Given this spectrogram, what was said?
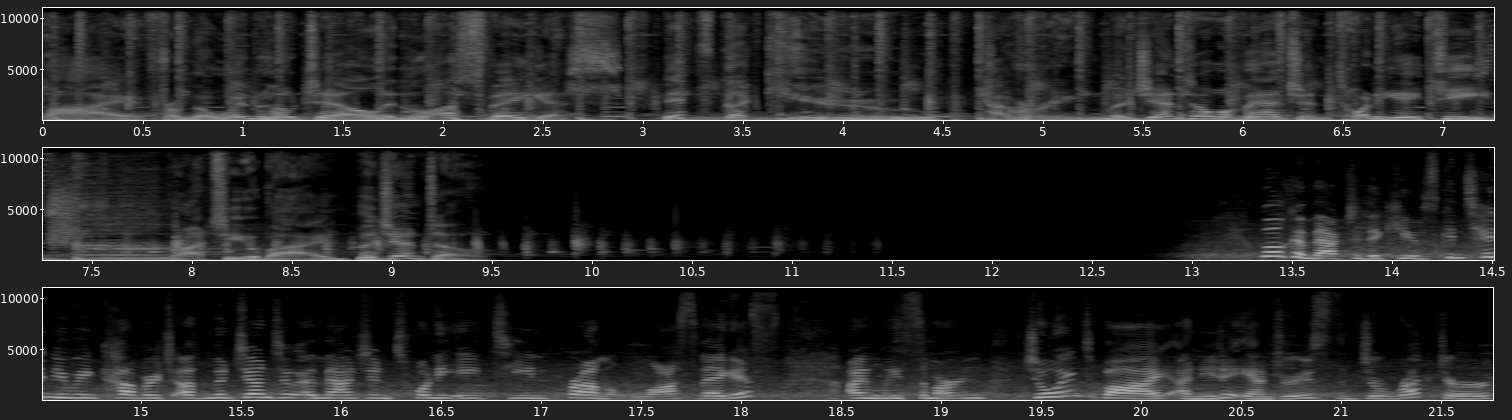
Live from the Wynn Hotel in Las Vegas, it's theCUBE, covering Magento Imagine 2018. Brought to you by Magento. Welcome back to theCUBE's continuing coverage of Magento Imagine 2018 from Las Vegas. I'm Lisa Martin, joined by Anita Andrews, the Director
